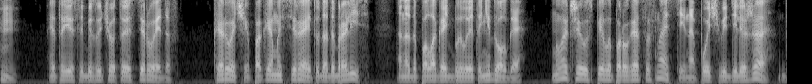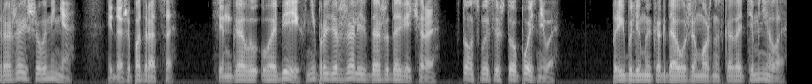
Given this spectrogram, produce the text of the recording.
Хм, это если без учета стероидов. Короче, пока мы с туда добрались, а надо полагать было это недолго, младшая успела поругаться с Настей на почве дележа дрожайшего меня и даже подраться. Фингалы у обеих не продержались даже до вечера, в том смысле, что позднего. Прибыли мы, когда уже, можно сказать, темнело.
